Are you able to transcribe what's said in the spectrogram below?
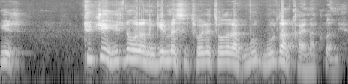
100. Türkçe'ye 100 numaranın girmesi tuvalet olarak bu, buradan kaynaklanıyor.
